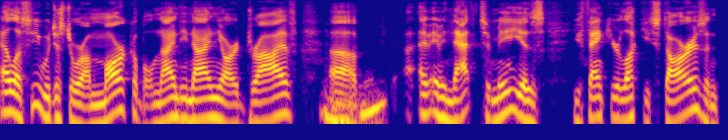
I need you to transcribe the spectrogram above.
LSU with just a remarkable 99 yard drive. Mm-hmm. Uh, I mean, that to me is you thank your lucky stars. And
